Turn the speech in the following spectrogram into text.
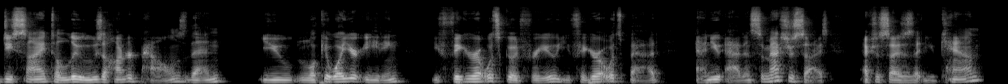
decide to lose 100 pounds, then you look at what you're eating, you figure out what's good for you, you figure out what's bad, and you add in some exercise. Exercises that you can,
